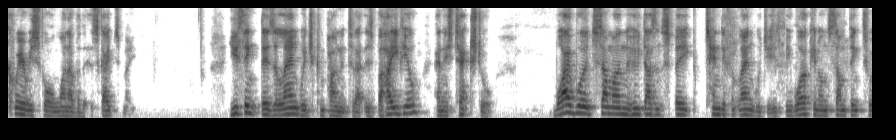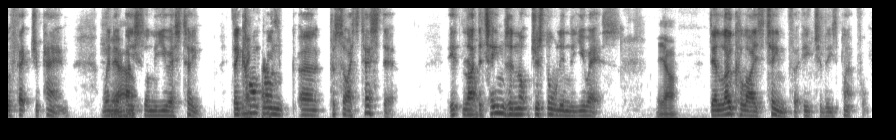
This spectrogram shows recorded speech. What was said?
query score and one other that escapes me. You think there's a language component to that, there's behavioral and there's textual why would someone who doesn't speak 10 different languages be working on something to affect Japan when Yeah. they're based on the US team? They Makes can't sense. run uh, precise tests there. It, Like the teams are not just all in the US, Yeah, they're localized team for each of these platforms.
